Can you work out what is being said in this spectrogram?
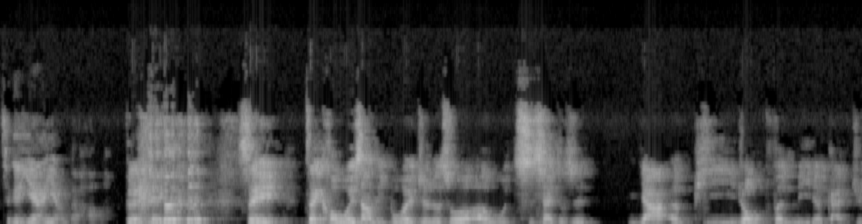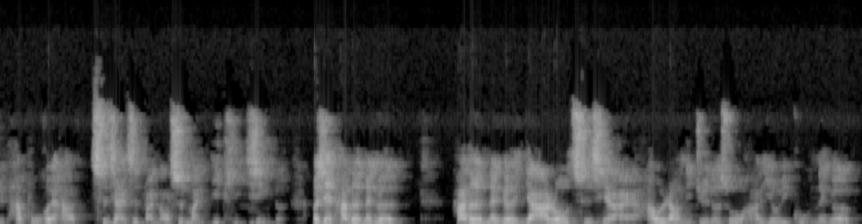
这个鸭养的好。对，所以在口味上你不会觉得说，呃，我吃起来就是鸭呃皮肉分离的感觉，它不会，它吃起来是反倒是蛮一体性的，而且它的那个它的那个鸭肉吃起来啊，它会让你觉得说它有一股那个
